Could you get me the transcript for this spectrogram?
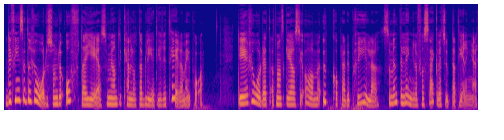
det finns ett råd som du ofta ger som jag inte kan låta bli att irritera mig på. Det är rådet att man ska göra sig av med uppkopplade prylar som inte längre får säkerhetsuppdateringar.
